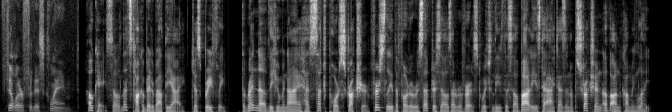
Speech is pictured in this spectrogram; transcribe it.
filler for this claim. Okay, so let's talk a bit about the eye, just briefly. The retina of the human eye has such poor structure. Firstly, the photoreceptor cells are reversed, which leaves the cell bodies to act as an obstruction of oncoming light.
